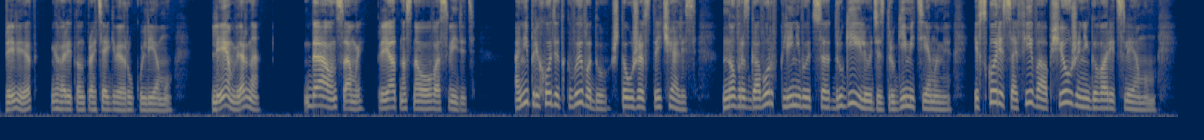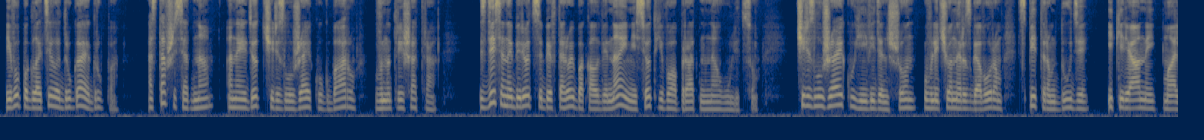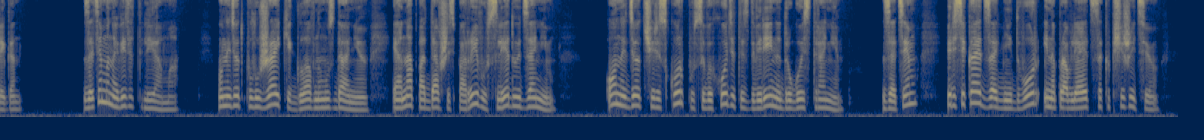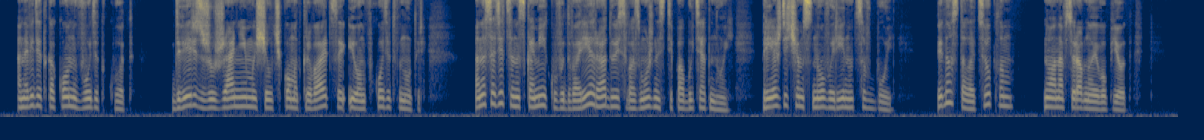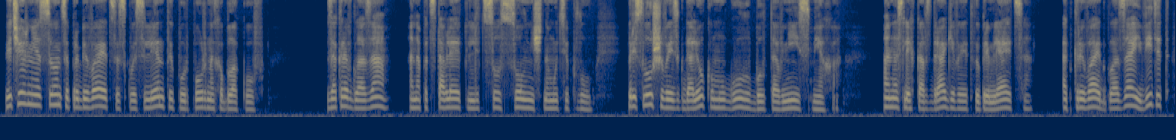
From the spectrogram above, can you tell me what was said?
«Привет», — говорит он, протягивая руку Лему. «Лем, верно?» «Да, он самый. Приятно снова вас видеть». Они приходят к выводу, что уже встречались, но в разговор вклиниваются другие люди с другими темами, и вскоре Софи вообще уже не говорит с Лемом. Его поглотила другая группа. Оставшись одна, она идет через лужайку к бару внутри шатра. Здесь она берет себе второй бокал вина и несет его обратно на улицу — Через лужайку ей виден Шон, увлеченный разговором с Питером Дуди и Кирианой Маллиган. Затем она видит Лиама. Он идет по лужайке к главному зданию, и она, поддавшись порыву, следует за ним. Он идет через корпус и выходит из дверей на другой стороне. Затем пересекает задний двор и направляется к общежитию. Она видит, как он вводит код — Дверь с жужжанием и щелчком открывается, и он входит внутрь. Она садится на скамейку во дворе, радуясь возможности побыть одной, прежде чем снова ринуться в бой. Вино стало теплым, но она все равно его пьет. Вечернее солнце пробивается сквозь ленты пурпурных облаков. Закрыв глаза, она подставляет лицо солнечному теплу, прислушиваясь к далекому гулу болтовни и смеха. Она слегка вздрагивает, выпрямляется, открывает глаза и видит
